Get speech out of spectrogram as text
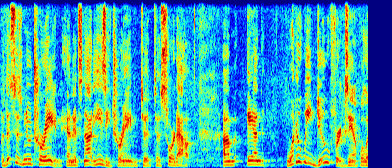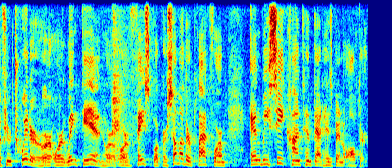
But this is new terrain, and it's not easy terrain to, to sort out. Um, and what do we do, for example, if you're Twitter or, or LinkedIn or, or Facebook or some other platform, and we see content that has been altered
